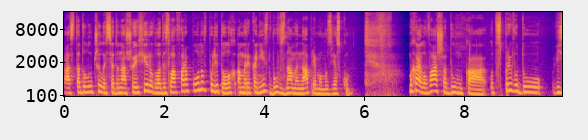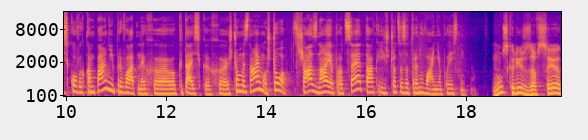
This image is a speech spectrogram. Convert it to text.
Час та долучилися до нашого ефіру Владислав Фарапонов, політолог-американіст, був з нами на прямому зв'язку. Михайло, ваша думка от з приводу військових кампаній приватних е, китайських, е, що ми знаємо, що США знає про це, так і що це за тренування? Поясніть нам. Ну, скоріш за все,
